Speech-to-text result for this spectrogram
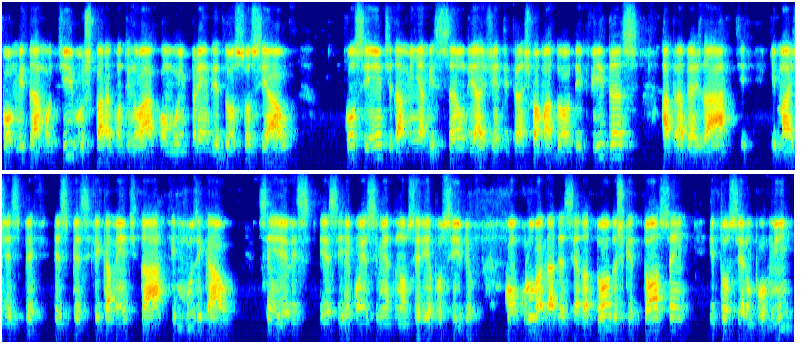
por me dar motivos para continuar como empreendedor social, consciente da minha missão de agente transformador de vidas através da arte e mais espe especificamente da arte musical sem eles, esse reconhecimento não seria possível. Concluo agradecendo a todos que torcem e torceram por mim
